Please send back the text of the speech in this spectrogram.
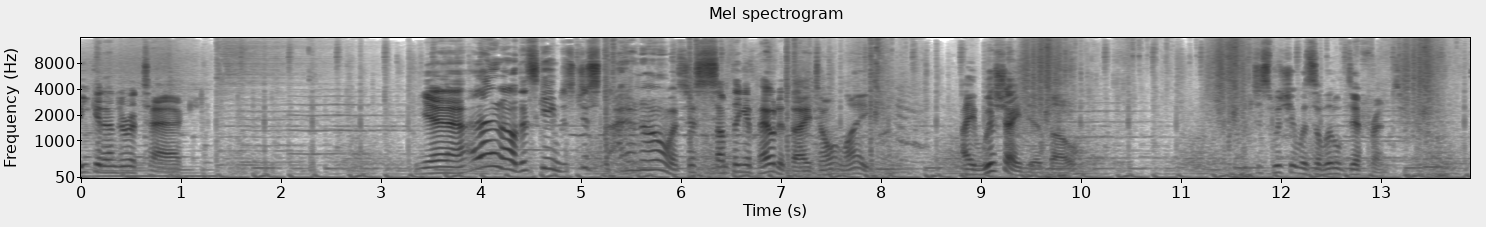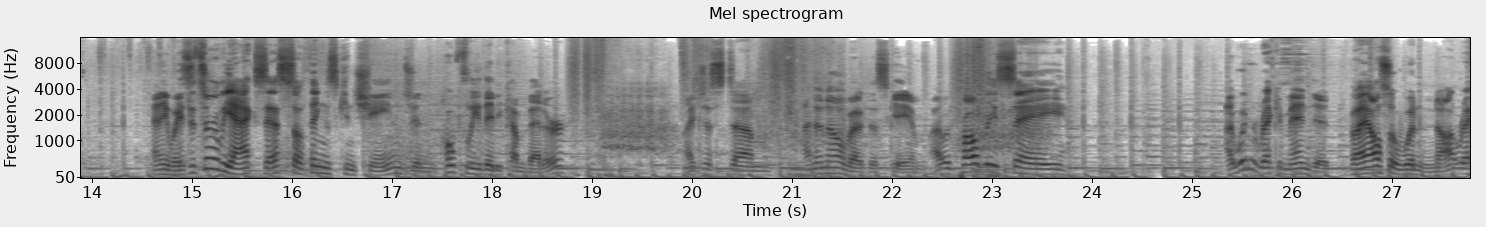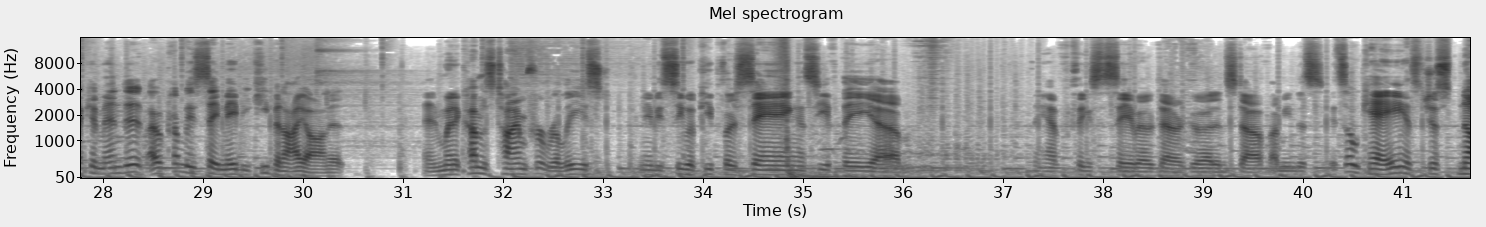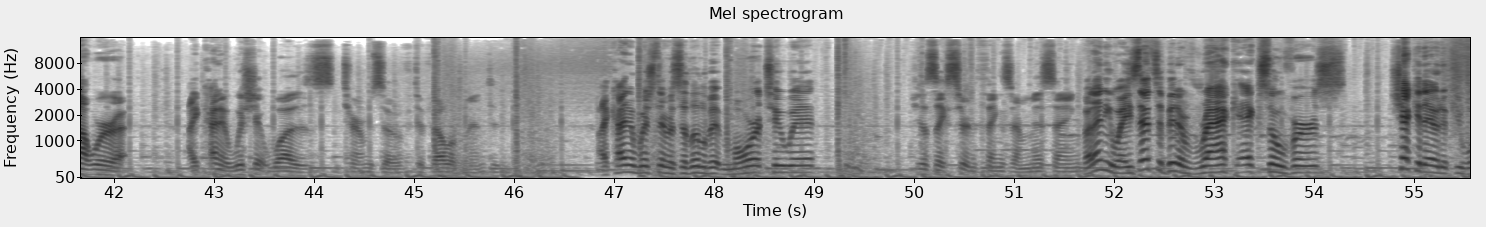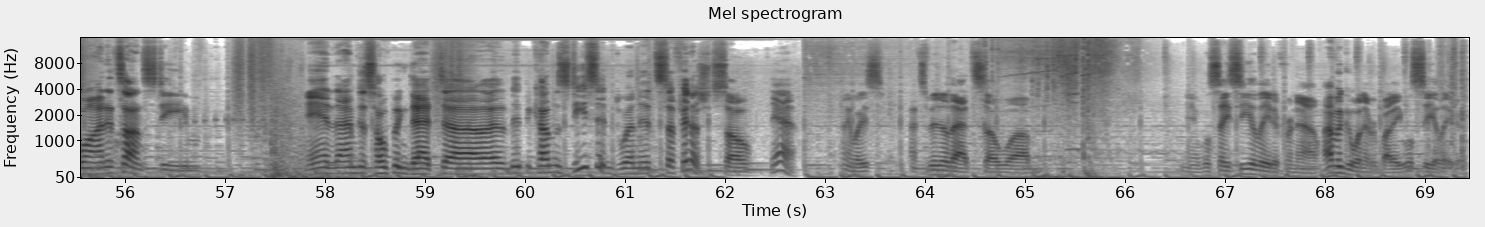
Beacon under attack. Yeah, I don't know. This game just, just, I don't know. It's just something about it that I don't like. I wish I did, though. I just wish it was a little different. Anyways, it's early access, so things can change, and hopefully they become better. I just, um, I don't know about this game. I would probably say... I wouldn't recommend it, but I also wouldn't not recommend it. I would probably say maybe keep an eye on it. And when it comes time for release, maybe see what people are saying and see if they, um, they have things to say about it that are good and stuff. I mean, this it's okay. It's just not where I kind of wish it was in terms of development. And I kind of wish there was a little bit more to it. Feels like certain things are missing. But anyways, that's a bit of Wrack Exoverse. Check it out if you want. It's on Steam. And I'm just hoping that uh, it becomes decent when it's uh, finished. So, yeah. Anyways, that's a bit of that. So, um, yeah, we'll say see you later for now. Have a good one, everybody. We'll see you later.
